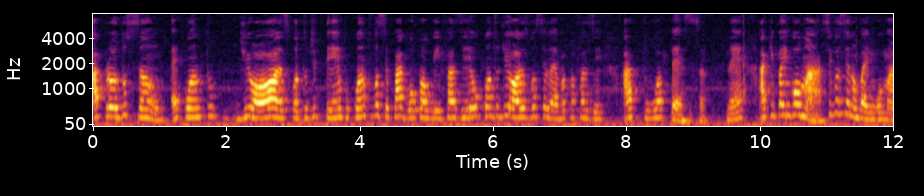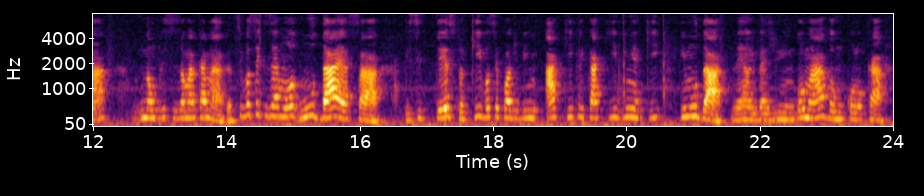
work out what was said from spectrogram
a produção, é quanto de horas, quanto de tempo, quanto você pagou para alguém fazer ou quanto de horas você leva para fazer a tua peça, né? Aqui para engomar. Se você não vai engomar, não precisa marcar nada. Se você quiser mudar essa esse texto aqui, você pode vir aqui, clicar aqui, vir aqui e mudar, né? Ao invés de engomar, vamos colocar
